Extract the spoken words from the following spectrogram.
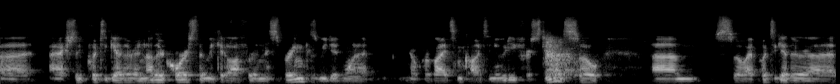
uh, I actually put together another course that we could offer in the spring because we did want to you know provide some continuity for students. So um, so I put together a,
